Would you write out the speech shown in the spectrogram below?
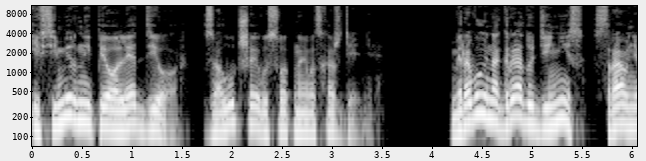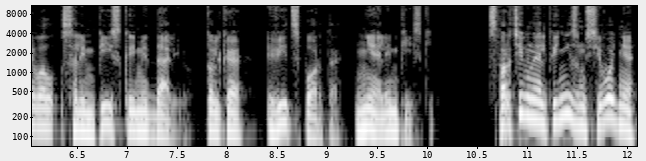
и Всемирный Пиолет Диор за лучшее высотное восхождение. Мировую награду Денис сравнивал с олимпийской медалью, только вид спорта не олимпийский. Спортивный альпинизм сегодня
